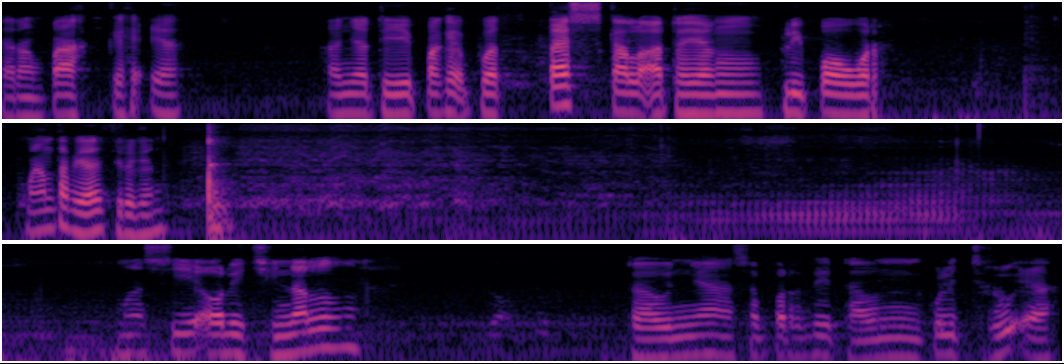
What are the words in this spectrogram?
Jarang pakai ya. Hanya dipakai buat tes kalau ada yang beli power mantap ya kan masih original. Daunnya seperti daun kulit jeruk ya.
